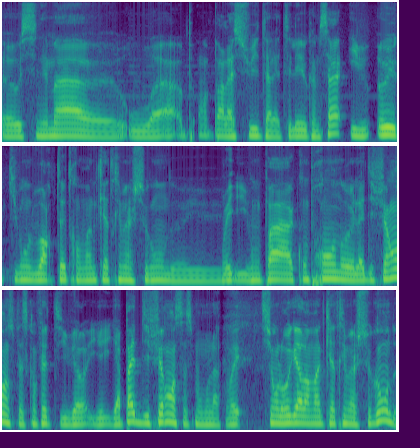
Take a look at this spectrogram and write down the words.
euh, au cinéma ou à- par la suite à la télé ou comme ça, ils- eux qui vont le voir peut-être en 24 images secondes, ils, Oui. ils vont pas comprendre la différence parce qu'en fait, il n'y a pas de différence à ce moment-là. Oui. Si on le regarde en 24 images secondes,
